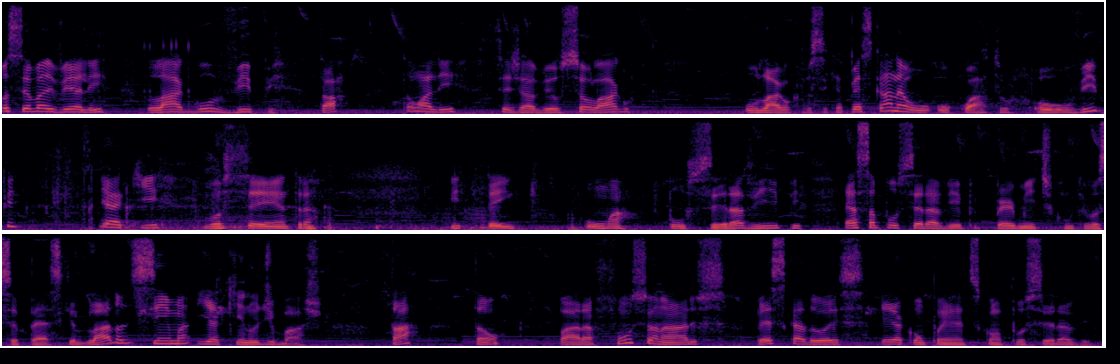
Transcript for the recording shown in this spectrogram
você vai ver ali Lago VIP, tá? Então ali você já vê o seu lago, o lago que você quer pescar, né? O, o 4 ou o VIP. E aqui você entra e tem uma pulseira VIP. Essa pulseira VIP permite com que você pesque lá no de cima e aqui no de baixo, tá? Então, para funcionários, pescadores e acompanhantes com a pulseira VIP,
